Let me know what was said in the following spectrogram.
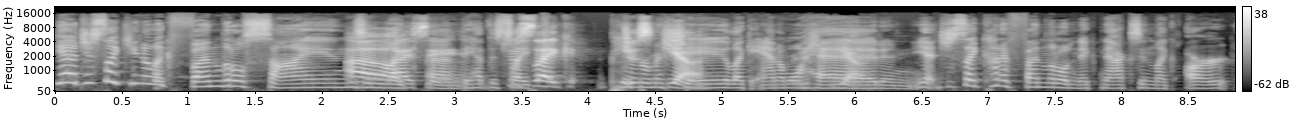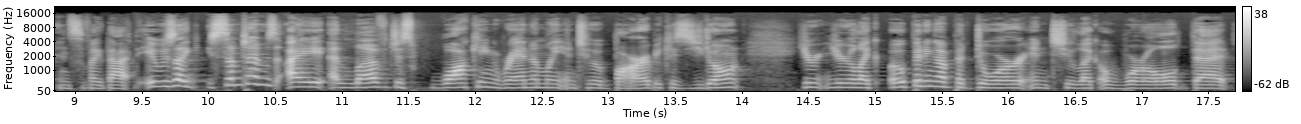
yeah, just like you know, like fun little signs Oh, and I see. Um, they had this Just like, like- paper just- mache yeah. like animal head and yeah, just like kind of fun little knickknacks and like art and stuff like that. It was like sometimes I I love just walking randomly into a bar because you don't you're you're like opening up a door into like a world that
